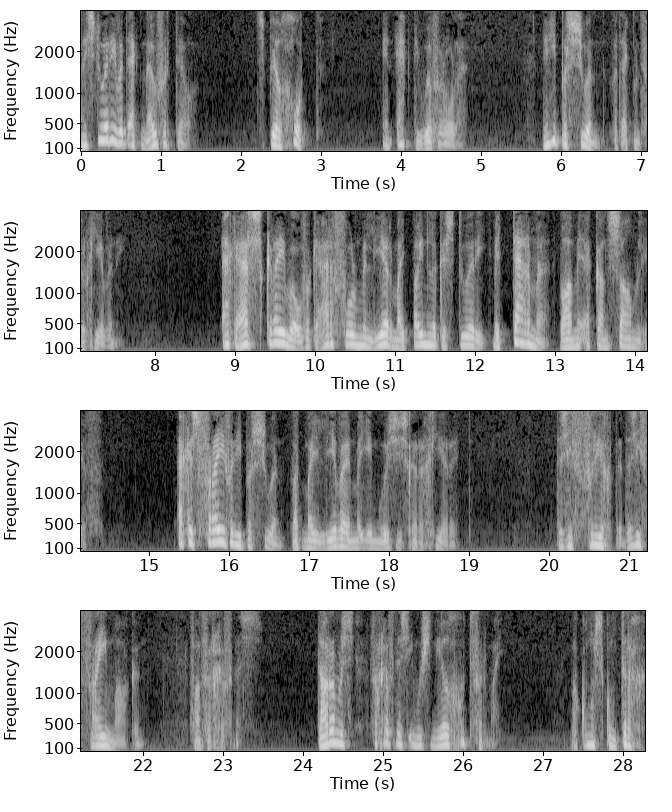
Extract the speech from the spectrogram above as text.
In die storie wat ek nou vertel, speel God en ek die hoofrolle. Nie die persoon wat ek moet vergewe nie. Ek herskrywe of ek herformuleer my pynlike storie met terme waarmee ek kan saamleef. Ek is vry van die persoon wat my lewe en my emosies geregeer het. Dis die vreugde, dis die vrymaking van vergifnis. Daarom is vergifnis emosioneel goed vir my. Maar kom ons kom terug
